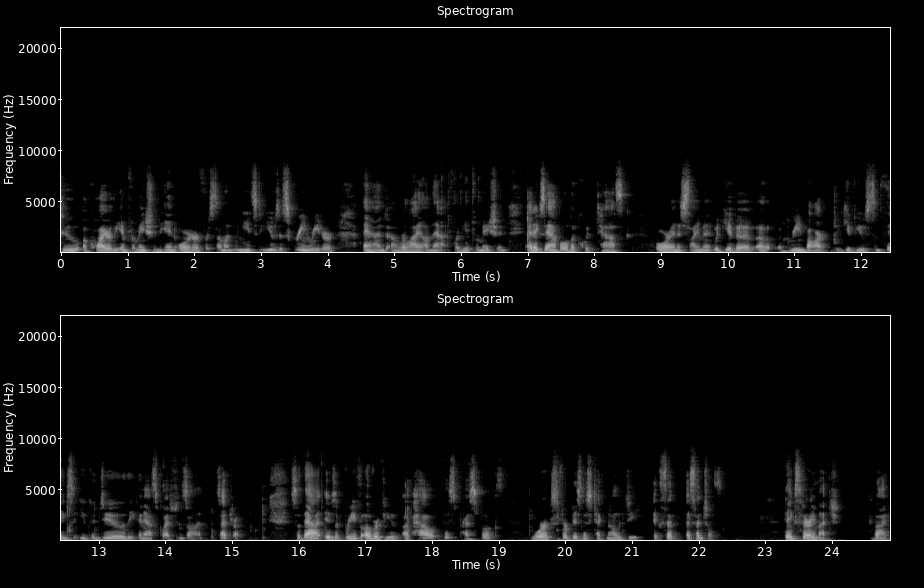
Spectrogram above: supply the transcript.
to acquire the information in order for someone who needs to use a screen reader and uh, rely on that for the information. An example of a quick task or an assignment would give a, a, a green bar to give you some things that you can do that you can ask questions on, etc. So that is a brief overview of how this Pressbook works for business technology except essentials. Thanks very much. Goodbye.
